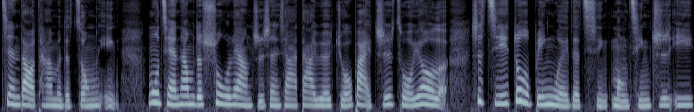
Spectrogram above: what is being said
见到它们的踪影。目前它们的数量只剩下大约九百只左右了，是极度濒危的禽猛禽之一。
